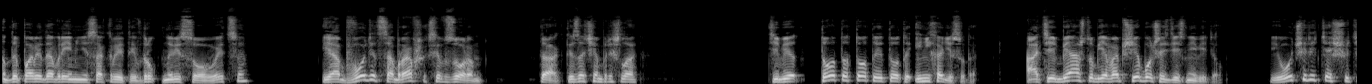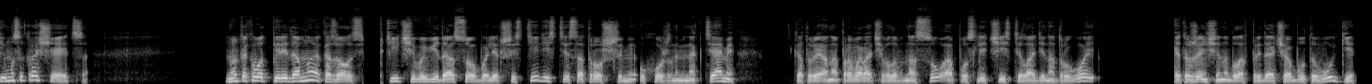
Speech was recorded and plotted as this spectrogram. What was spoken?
до поры до времени сокрытый вдруг нарисовывается и обводит собравшихся взором. «Так, ты зачем пришла?» «Тебе то-то, то-то и то-то, и не ходи сюда. А тебя, чтобы я вообще больше здесь не видел». И очередь ощутимо сокращается — ну так вот, передо мной оказалась птичьего вида особа лет шестидесяти с отросшими ухоженными ногтями, которые она проворачивала в носу, а после чистила один на другой. Эта женщина была в придачу обута в уги.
